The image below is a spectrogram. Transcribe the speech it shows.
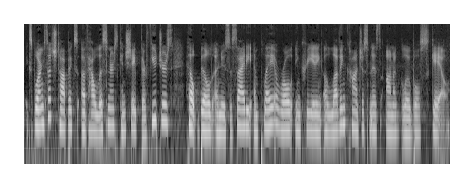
exploring such topics of how listeners can shape their futures, help build a new society, and play a role in creating a loving consciousness on a global scale.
